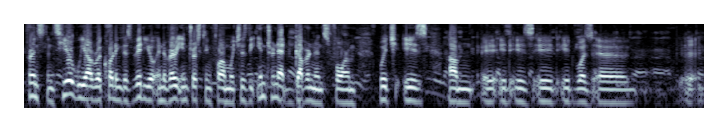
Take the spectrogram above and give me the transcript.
For instance, here we are recording this video in a very interesting forum, which is the Internet Governance Forum, which is um, it is it, it was uh, uh,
